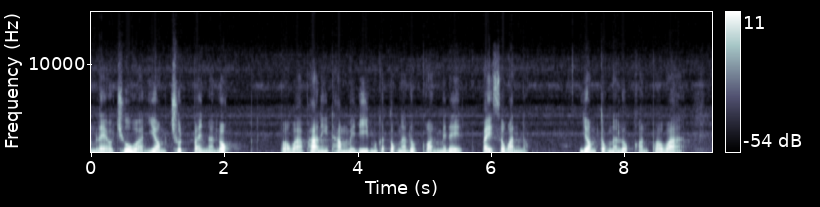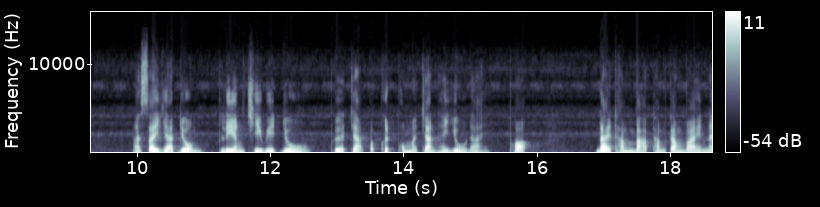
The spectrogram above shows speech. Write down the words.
ำแล้วชั่วย่อมฉุดไปนรก เพราะว่าพระนี้ทำไม่ดีมันก็ตกนรกก่อนไม่ได้ไปสวรรค์หรอกย่อมตกนรกก่อนเพราะว่า อาศัยญาติโยมเลี้ยงชีวิตอยู่ พื่อจะประพฤติพรหมจรรย์ให้อยู่ได้ เพราะได้ทำบาปทำกรรมไว้ใน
